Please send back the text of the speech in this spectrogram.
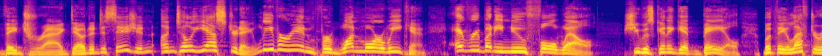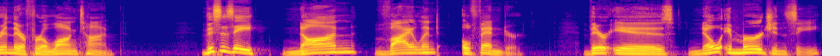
They dragged out a decision until yesterday. Leave her in for one more weekend. Everybody knew full well she was going to get bail, but they left her in there for a long time. This is a non violent offender. There is no emergency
